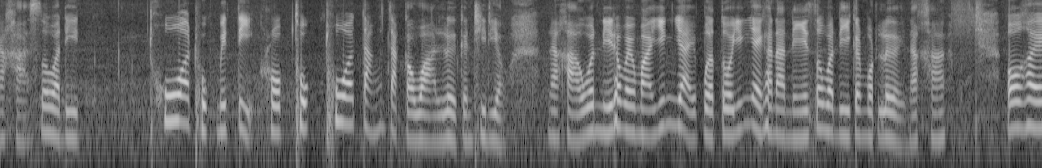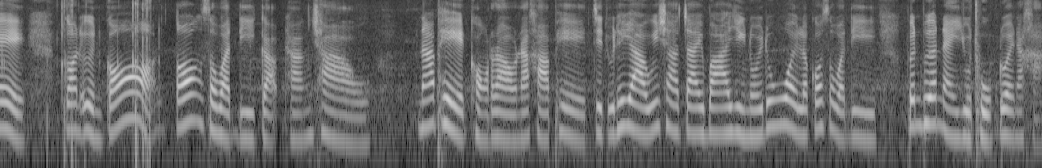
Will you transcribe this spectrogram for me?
นะคะ สวัสดีทั่วทุกมิติครบทุกทั่วจังจักรวาลเลยกันทีเดียวนะคะ วันนี้ทำไมมายิ่งใหญ่เปิดตัวยิ่งใหญ่ขนาดนี้ สวัสดีกันหมดเลยนะคะ โอเค ก่อนอื่นก็ต้องสวัสดีกับทั้งชาว หน้าเพจของเรานะคะ เพจจิตวิทยาวิชาใจบายหญิงน้อยด้วย แล้วก็สวัสดีเพื่อนๆใน YouTube ด้วยนะคะ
